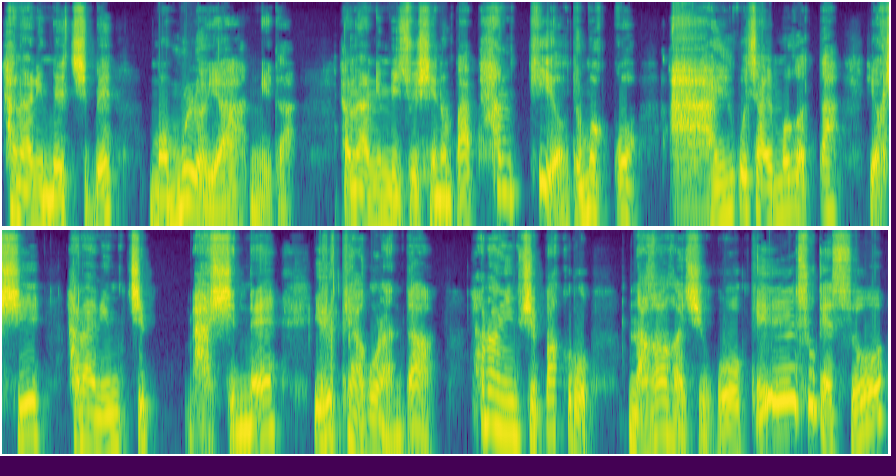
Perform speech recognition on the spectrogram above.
하나님의 집에 머물러야 합니다. 하나님이 주시는 밥 한 끼 얻어먹고 아이고 잘 먹었다. 역시 하나님 집 맛있네. 이렇게 하고 난다. 하나님 집 밖으로 나가가지고 계속해서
